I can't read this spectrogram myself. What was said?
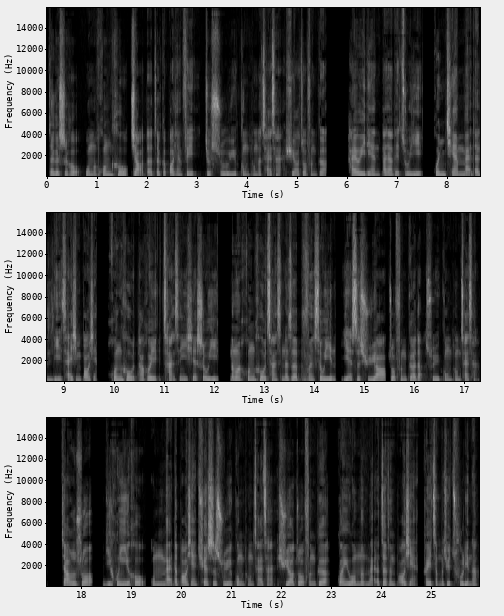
这个时候，我们婚后缴的这个保险费就属于共同的财产，需要做分割。还有一点大家得注意，婚前买的理财型保险，婚后它会产生一些收益。那么婚后产生的这部分收益呢，也是需要做分割的，属于共同财产。假如说离婚以后，我们买的保险确实属于共同财产，需要做分割。关于我们买的这份保险，可以怎么去处理呢？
